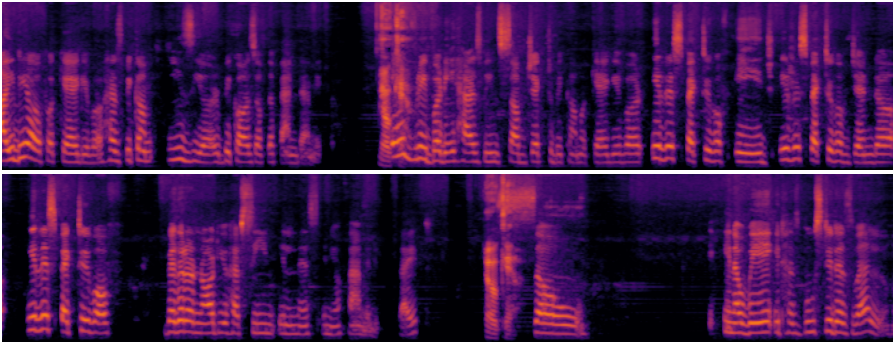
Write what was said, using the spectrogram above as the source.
idea of a caregiver has become easier because of the pandemic. Okay. Everybody has been subject to become a caregiver, irrespective of age, irrespective of gender, irrespective of whether or not you have seen illness in your family, right? Okay. So, in a way, it has boosted as well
